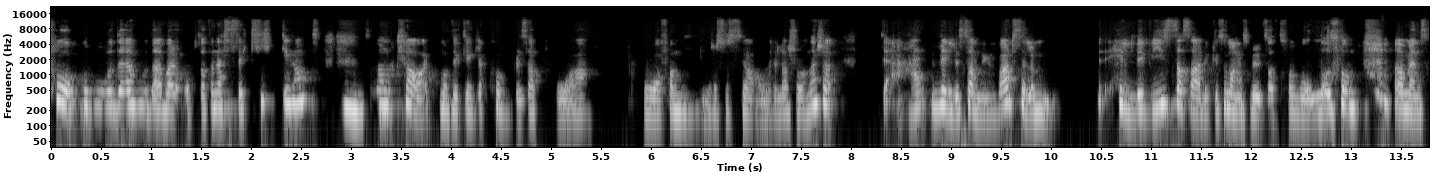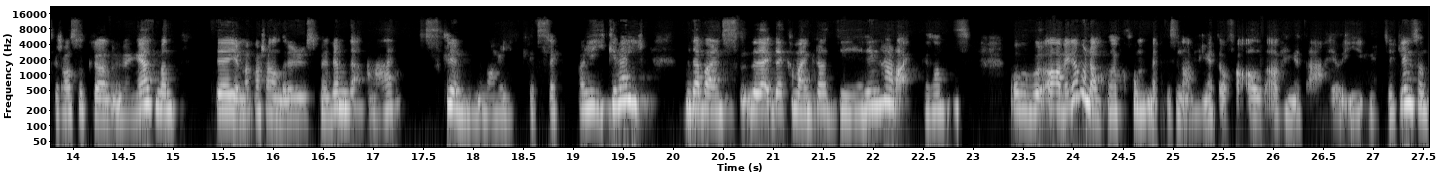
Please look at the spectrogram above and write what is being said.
tåkehode, hodet er bare opptatt av neste kick. ikke sant? Mm. Så man klarer på en måte ikke å koble seg på, på familier og sosiale relasjoner. Så det er veldig sammenlignbart, selv om heldigvis da, så er det ikke så mange som blir utsatt for vold og sånn av mennesker som har sukkeravhengighet. Men det gjør man kanskje andre rusmidler. Men det er skremmende mange likhetstrekk allikevel. Men det, en, det, det kan være en gradering her, da. ikke sant? Og hvor avhengig av hvordan man har kommet til sin avhengighet. Og for all avhengighet er jo i utvikling. Sånn,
